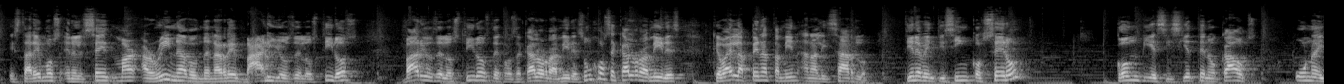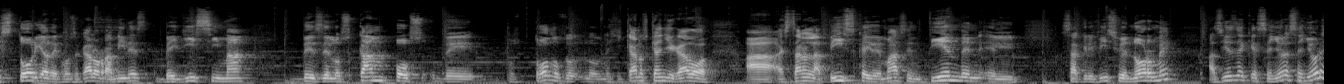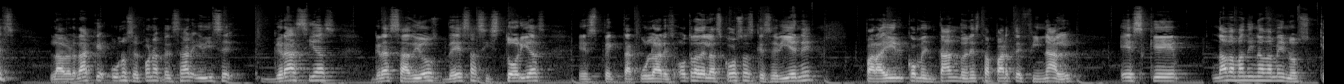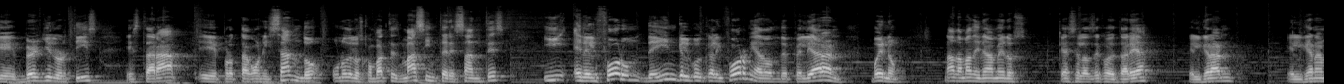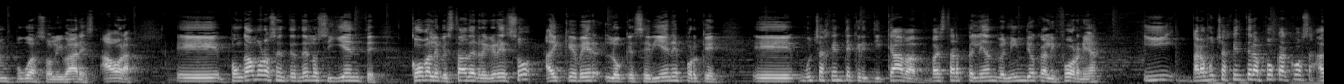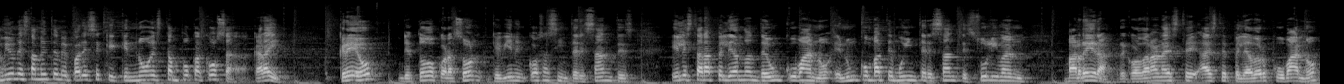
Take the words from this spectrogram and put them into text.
estaremos en el St. Mark Arena, donde narré varios de los tiros varios de los tiros de José Carlos Ramírez. Un José Carlos Ramírez que vale la pena también analizarlo. Tiene 25-0 con 17 knockouts. Una historia de José Carlos Ramírez bellísima desde los campos de pues, todos los, mexicanos que han llegado a, estar en la pizca y demás entienden el sacrificio enorme. Así es de que, señores, señores, la verdad que uno se pone a pensar y dice, gracias, gracias a Dios de esas historias espectaculares. Otra de las cosas que se viene para ir comentando en esta parte final es que nada más ni nada menos que Virgil Ortiz estará eh, protagonizando uno de los combates más interesantes y en el forum de Inglewood, California, donde pelearán, bueno, nada más ni nada menos que se las dejo de tarea, el gran, el gran Púas Olivares. Ahora, eh, pongámonos a entender lo siguiente, Kovalev está de regreso, hay que ver lo que se viene porque eh, mucha gente criticaba, va a estar peleando en Indio, California, y para mucha gente era poca cosa. A mí honestamente me parece que, que no es tan poca cosa, caray. Creo de todo corazón que vienen cosas interesantes. Él estará peleando ante un cubano en un combate muy interesante, Sullivan Barrera. Recordarán a este, a este peleador cubano.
